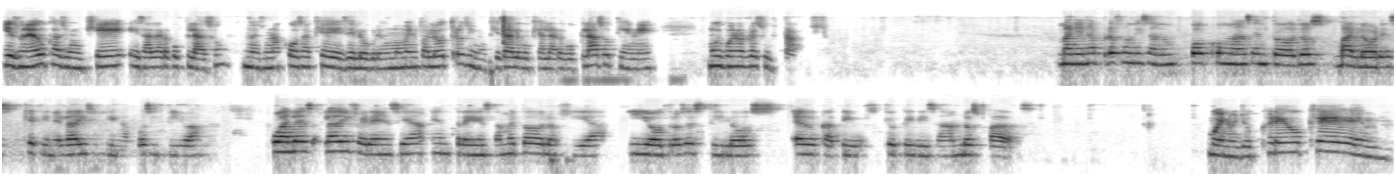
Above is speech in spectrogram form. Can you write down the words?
Y es una educación que es a largo plazo, no es una cosa que se logre de un momento al otro, sino que es algo que a largo plazo tiene muy buenos resultados. Mariana, profundizando un poco más en todos los valores que tiene la disciplina positiva, ¿Cuál es la diferencia entre esta metodología y otros estilos educativos que utilizan los padres? Bueno, yo creo que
